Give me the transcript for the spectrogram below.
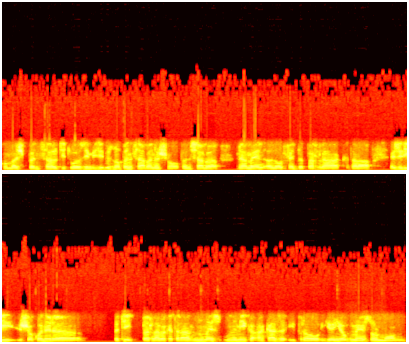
Com vaig pensar el títol dels invisibles, no pensava en això. Pensava realment en el fet de parlar català. És a dir, jo quan era petit parlava català només una mica a casa i prou, i en lloc més del món.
